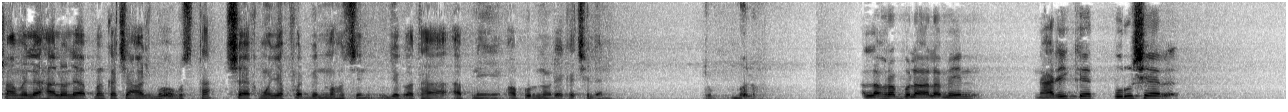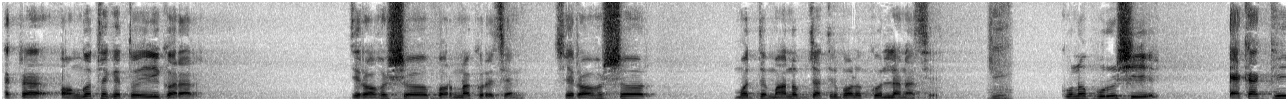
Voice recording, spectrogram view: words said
সামেলে হাল হলে আপনার কাছে আসব অবস্থা। শেখ মুজাফর বিন মহসিন যে কথা আপনি অপূর্ণ রেখেছিলেন। বলুন। আল্লাহ আলমিন নারীকে পুরুষের একটা অঙ্গ থেকে তৈরি করার যে রহস্য বর্ণনা করেছেন সে রহস্যর মধ্যে মানব জাতির বড় কল্যাণ আছে। জি। কোনো পুরুষই একাকী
